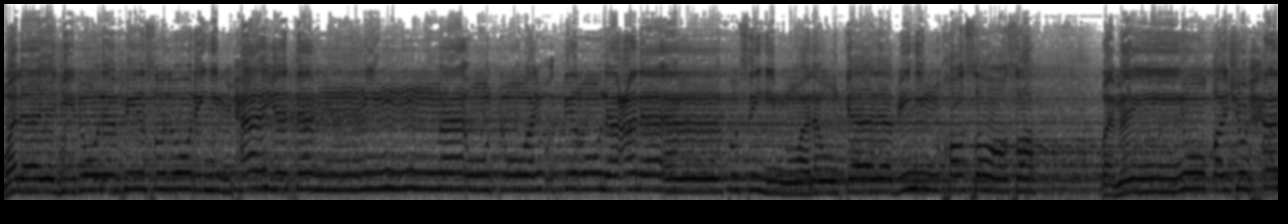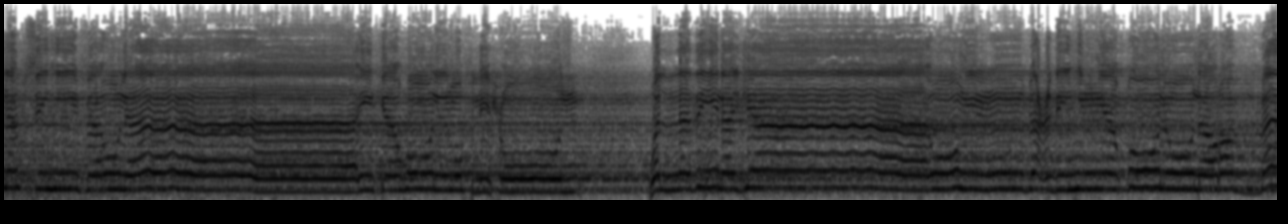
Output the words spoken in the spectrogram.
ولا يجدون في صدورهم حاجة مما أوتوا ويؤثرون على أنفسهم ولو كان بهم خصاصة. ومن يوق شح نفسه فأولئك هم المفلحون. والذين جاءوا من بعدهم يقولون ربنا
